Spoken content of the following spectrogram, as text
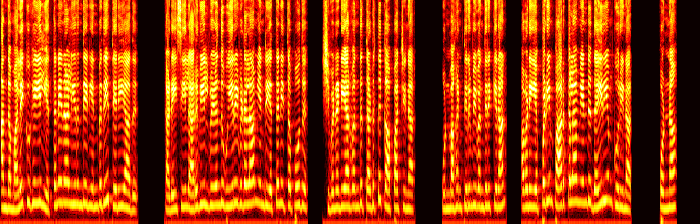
அந்த மலைக்குகையில் எத்தனை நாள் இருந்தேன் என்பதே தெரியாது. கடைசியில் அருவியில் விழுந்து உயிரை விடலாம் என்று எத்தனித்த போது சிவனடியார் வந்து தடுத்து காப்பாற்றினார். உன் மகன் திரும்பி வந்திருக்கிறான். அவனை எப்படியும் பார்க்கலாம் என்று தைரியம் கூறினார். பொன்னா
